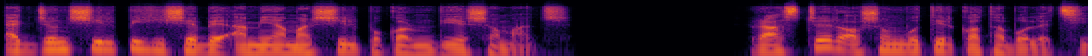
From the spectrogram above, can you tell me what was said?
একজন শিল্পী হিসেবে আমি আমার শিল্পকর্ম দিয়ে সমাজ। রাষ্ট্রের অসঙ্গতির কথা বলেছি।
